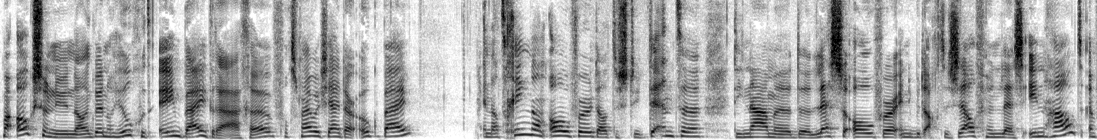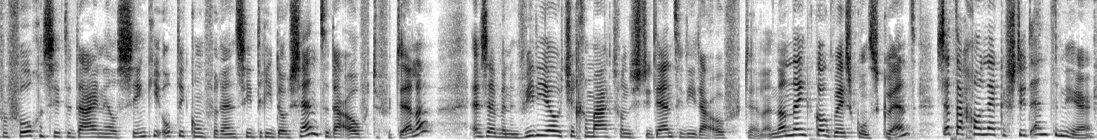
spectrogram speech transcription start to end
Maar ook zo nu en dan. Ik weet nog heel goed één bijdrage. Volgens mij was jij daar ook bij. En dat ging dan over dat de studenten, die namen de lessen over en die bedachten zelf hun lesinhoud. En vervolgens zitten daar in Helsinki op die conferentie drie docenten daarover te vertellen. En ze hebben een videootje gemaakt van de studenten die daarover vertellen. En dan denk ik ook, wees consequent. Zet daar gewoon lekker studenten neer.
